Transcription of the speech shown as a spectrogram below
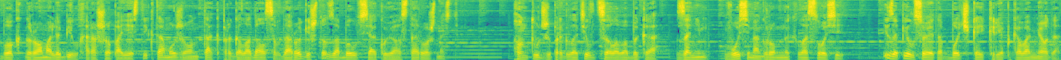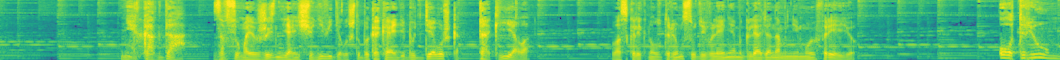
Бог Грома любил хорошо поесть, и к тому же он так проголодался в дороге, что забыл всякую осторожность. Он тут же проглотил целого быка, за ним восемь огромных лососей и запил все это бочкой крепкого меда. «Никогда за всю мою жизнь я еще не видел, чтобы какая-нибудь девушка так ела!» Воскликнул Трюм с удивлением, глядя на мнимую Фрейю. «О, Трюм!»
